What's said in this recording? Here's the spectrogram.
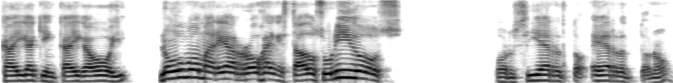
Caiga quien caiga hoy. No hubo marea roja en Estados Unidos. Por cierto, Erto, ¿no?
